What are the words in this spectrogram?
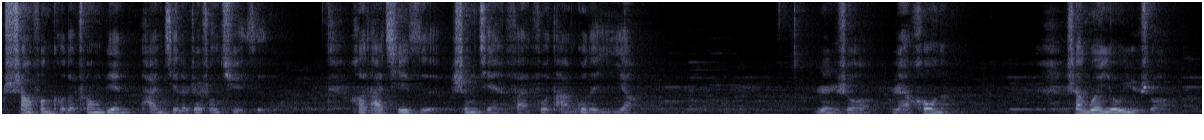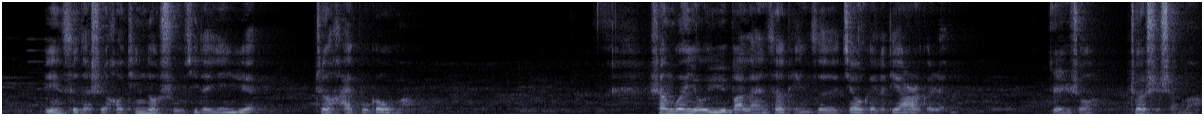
上风口的窗边弹起了这首曲子，和他妻子生前反复谈过的一样。”人说：“然后呢？”上官有雨说：“临死的时候听到熟悉的音乐，这还不够吗？”上官有雨把蓝色瓶子交给了第二个人。人说：“这是什么？”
